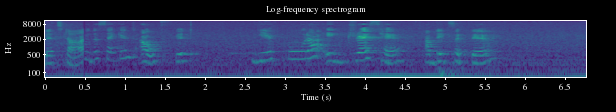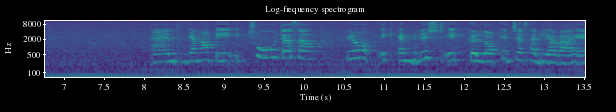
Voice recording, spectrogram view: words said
Let's start to the second outfit ये पूरा एक ड्रेस है आप देख सकते हैं। एंड यहाँ पे एक छोटा सा यू you नो know, एक एम्बलिश्ड एक लॉकेट जैसा दिया हुआ है।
